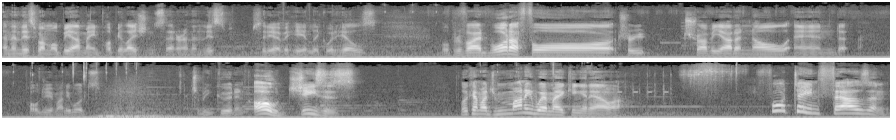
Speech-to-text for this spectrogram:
And then this one will be our main population center, and then this city over here, Liquid Hills, will provide water for Tru Traviata Knoll and Paul Giamatti Woods. Which will be good. And oh, Jesus! Look how much money we're making an hour. 14,000.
